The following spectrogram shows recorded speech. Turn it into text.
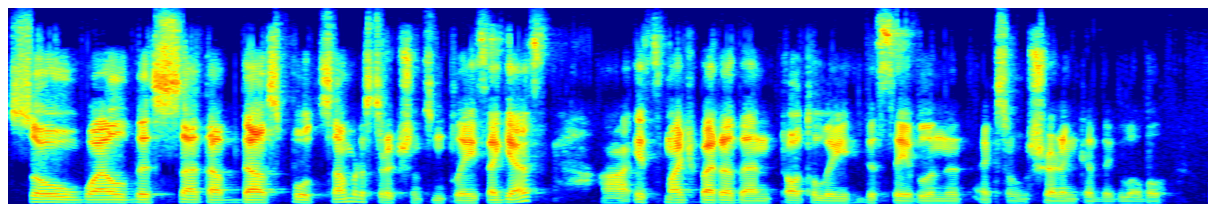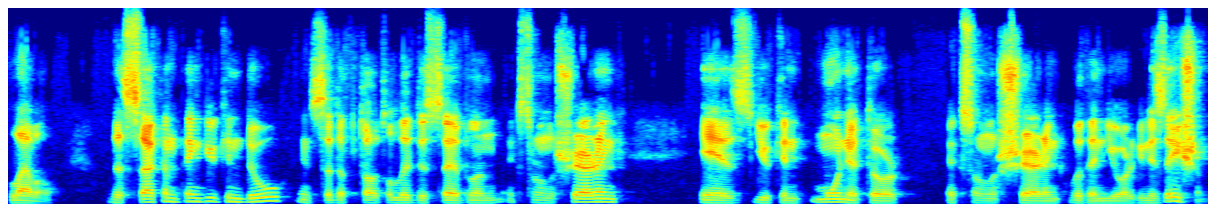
So while this setup does put some restrictions in place, I guess, uh, it's much better than totally disabling external sharing at the global level. The second thing you can do instead of totally disabling external sharing is you can monitor external sharing within your organization.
